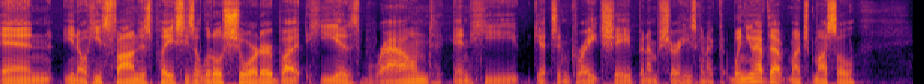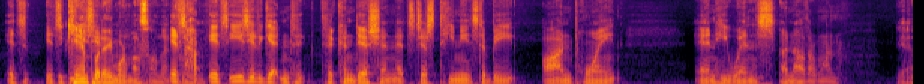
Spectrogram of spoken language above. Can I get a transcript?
And, you know, he's found his place. He's a little shorter, but he is round and he gets in great shape. And I'm sure he's going to, when you have that much muscle, it's, it's, you can't easy- put any more muscle on that it's frame. it's easy to get into to condition. It's just he needs to be on point, and he wins another one. yeah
